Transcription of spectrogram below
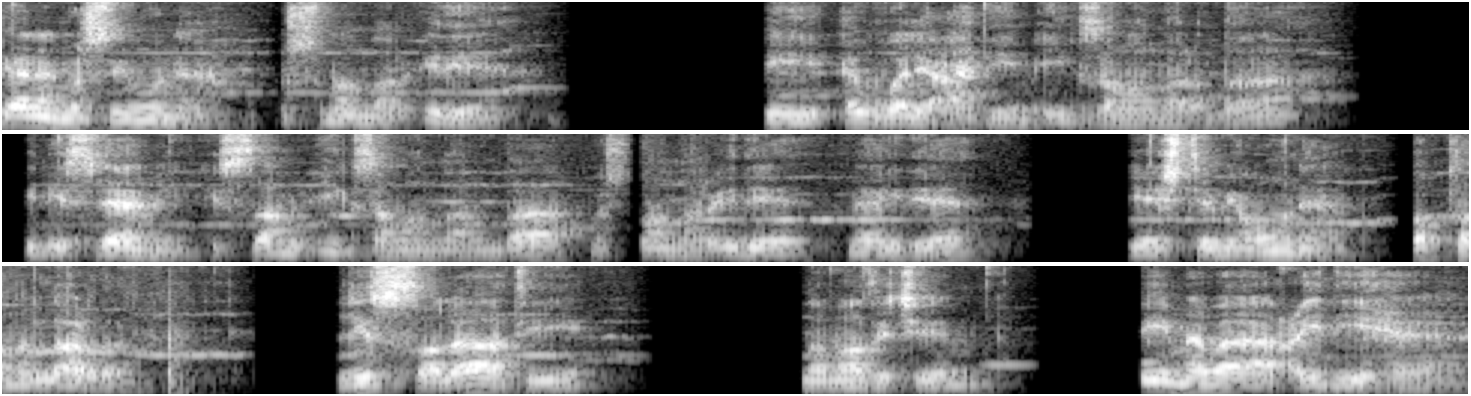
Kâne Müslümûne Müslümanlar idi. Fi evveli ahdihim ilk zamanlarında bil İslami İslam ilk zamanlarında Müslümanlar idi. Neydi? Yeştemi'ûne toplanırlardı. Lis salati namaz için fi mevaidiha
